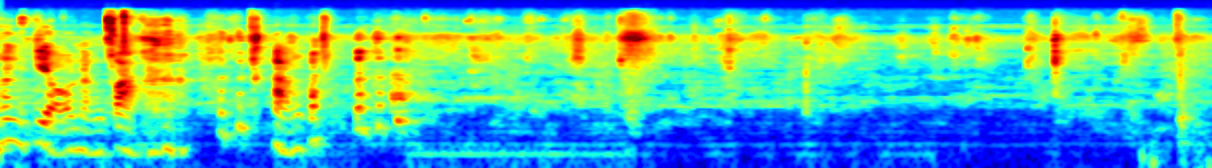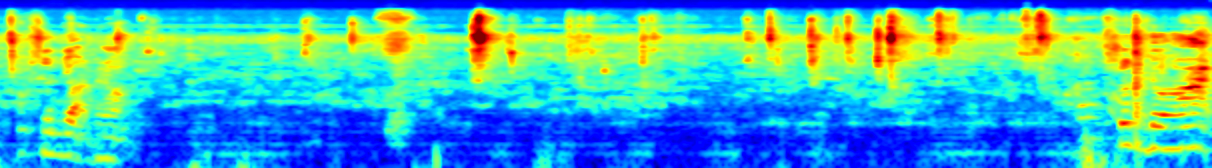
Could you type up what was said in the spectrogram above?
มันเกี่ยวหนังปากหางปากสุดยอดพี่น้องสุดยอด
